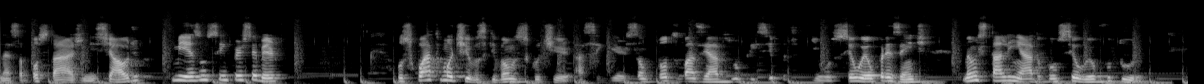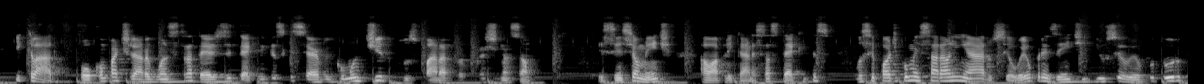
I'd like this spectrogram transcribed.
nessa postagem, nesse áudio, mesmo sem perceber. Os quatro motivos que vamos discutir a seguir são todos baseados no princípio de que o seu eu presente não está alinhado com o seu eu futuro. E claro, vou compartilhar algumas estratégias e técnicas que servem como antídotos para a procrastinação. Essencialmente, ao aplicar essas técnicas, você pode começar a alinhar o seu eu presente e o seu eu futuro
